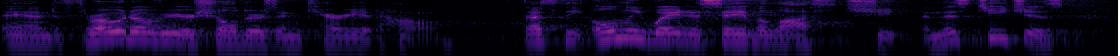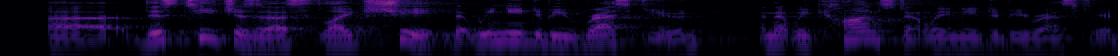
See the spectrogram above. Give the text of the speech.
and throw it over your shoulders and carry it home. That's the only way to save a lost sheep. And this teaches, uh, this teaches us, like sheep, that we need to be rescued and that we constantly need to be rescued.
